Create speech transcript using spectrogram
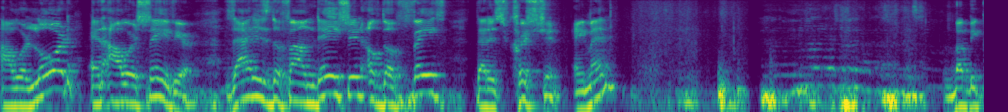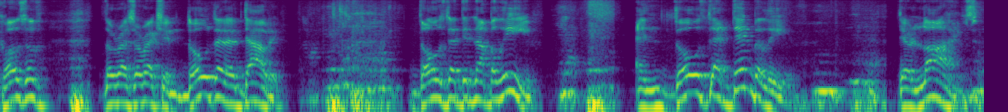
our Lord and our Savior. That is the foundation of the faith that is Christian. Amen? But because of the resurrection, those that have doubted, those that did not believe, and those that did believe, their lives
